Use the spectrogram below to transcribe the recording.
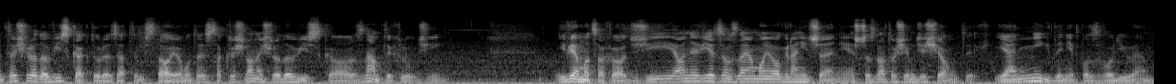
y, te środowiska, które za tym stoją, bo to jest określone środowisko, znam tych ludzi i wiem o co chodzi, i one wiedzą, znają moje ograniczenie, jeszcze z lat 80. Ja nigdy nie pozwoliłem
